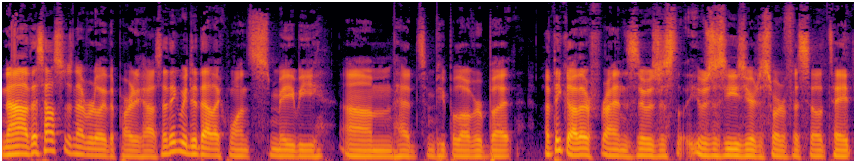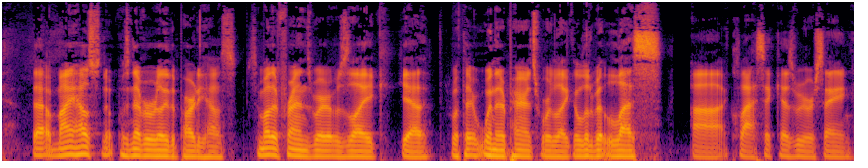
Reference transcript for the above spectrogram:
Nah, this house was never really the party house. I think we did that like once, maybe. Um, had some people over, but I think other friends. It was just it was just easier to sort of facilitate that. My house was never really the party house. Some other friends where it was like, yeah, with their when their parents were like a little bit less uh, classic, as we were saying,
